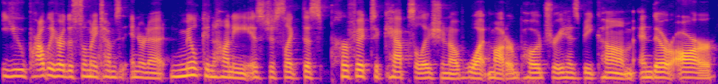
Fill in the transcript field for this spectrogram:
you probably heard this so many times on the internet. Milk and Honey is just like this perfect encapsulation of what modern poetry has become. And there are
